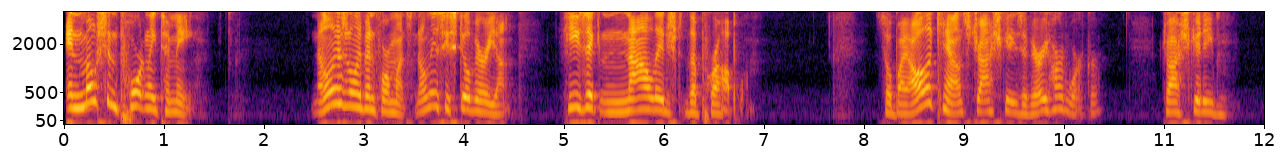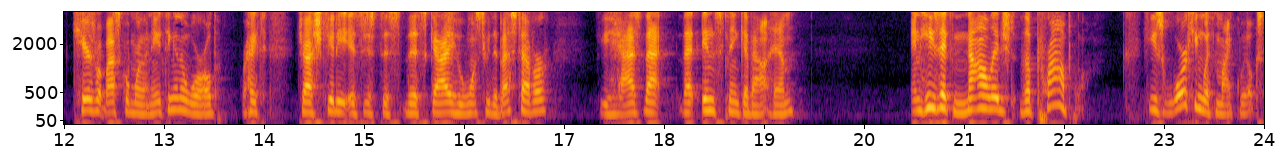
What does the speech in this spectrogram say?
And most importantly to me, not only has it only been four months, not only is he still very young, he's acknowledged the problem. So, by all accounts, Josh Giddey's a very hard worker. Josh Giddey cares about basketball more than anything in the world, right? Josh Giddey is just this this guy who wants to be the best ever. He has that that instinct about him. And he's acknowledged the problem. He's working with Mike Wilkes.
